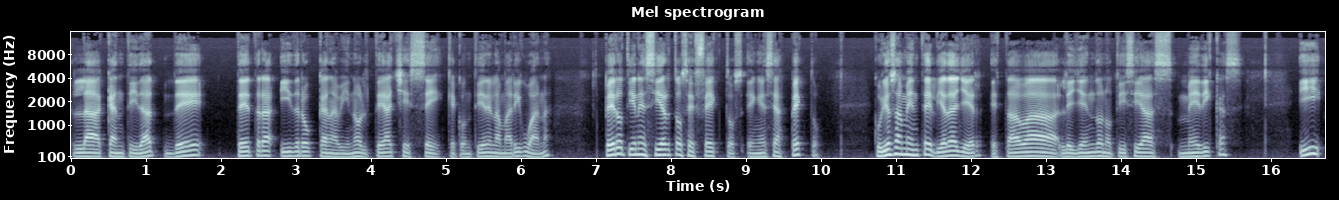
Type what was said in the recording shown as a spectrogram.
la cantidad de tetrahidrocannabinol, THC, que contiene la marihuana, pero tiene ciertos efectos en ese aspecto. Curiosamente, el día de ayer estaba leyendo noticias médicas y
